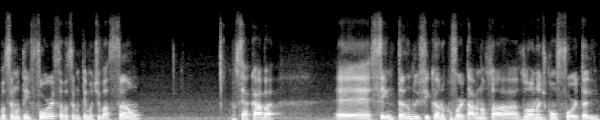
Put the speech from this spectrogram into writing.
Você não tem força, você não tem motivação, você acaba é, sentando e ficando confortável na sua zona de conforto ali.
